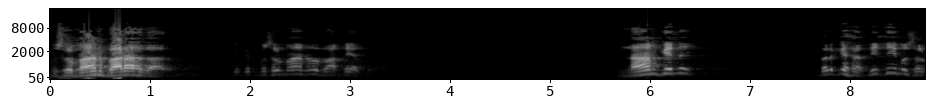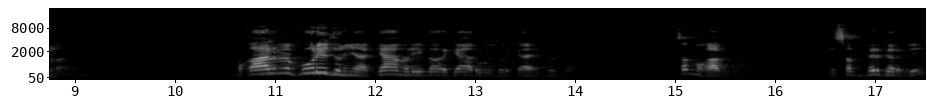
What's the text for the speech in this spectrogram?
مسلمان بارہ ہزار لیکن مسلمان ہو واقعات نام کے نہیں، بلکہ حقیقی مسلمان۔ مقابلے میں پوری دنیا، کیا امریکہ اور کیا روس اور کیا ہندوستان، سب مقابلے۔ یہ سب مل کر بھی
